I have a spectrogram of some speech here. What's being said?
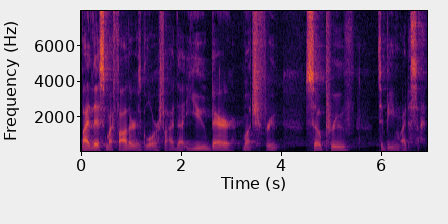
by this my Father is glorified, that you bear much fruit, so prove to be my disciple.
